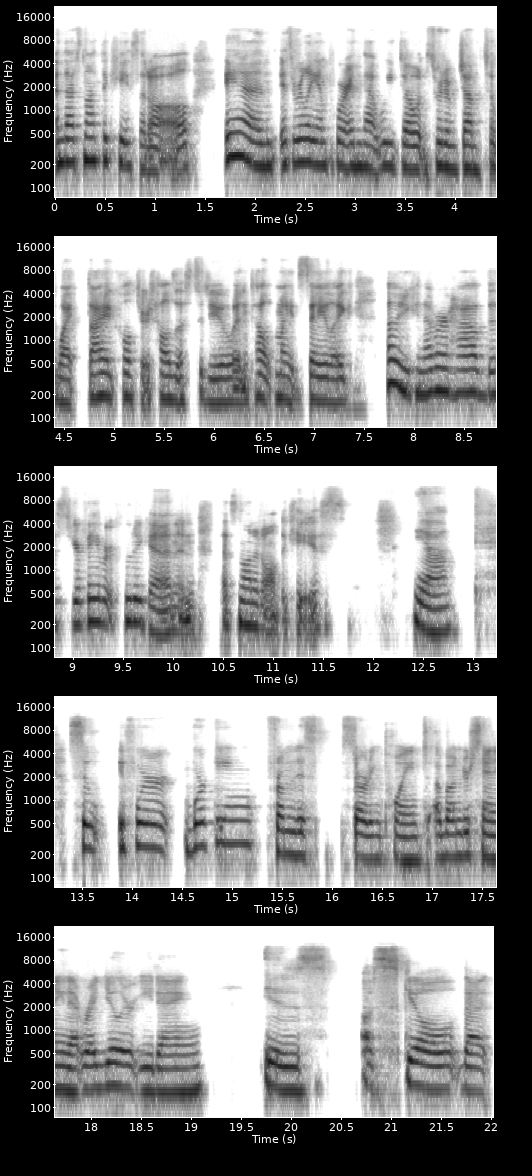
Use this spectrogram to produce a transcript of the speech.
And that's not the case at all. And it's really important that we don't sort of jump to what diet culture tells us to do and tell might say, like, oh, you can never have this your favorite food again. And that's not at all the case. Yeah. So if we're working from this starting point of understanding that regular eating is a skill that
